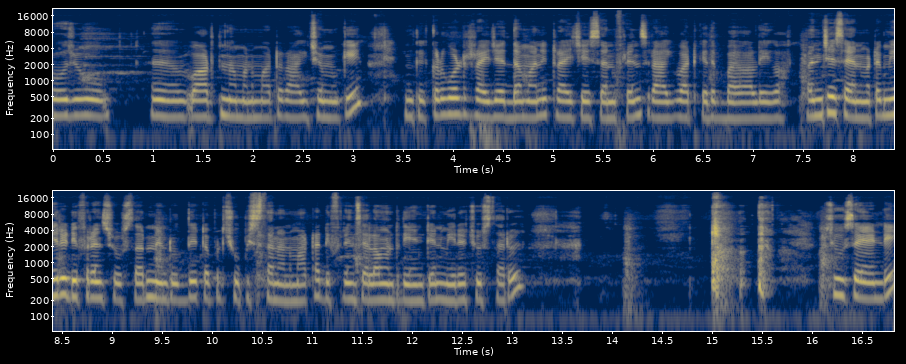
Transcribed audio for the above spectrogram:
రోజు వాడుతున్నాం అనమాట రాగి చెమ్ముకి ఇంకెక్కడ కూడా ట్రై చేద్దామని ట్రై చేశాను ఫ్రెండ్స్. రాగి వాటికి అయితే బాగాలేగా పనిచేసాయి అనమాట మీరే డిఫరెన్స్ చూస్తారు. నేను రుద్దేటప్పుడు చూపిస్తాను అనమాట డిఫరెన్స్ ఎలా ఉంటుంది ఏంటి అని మీరే చూస్తారు. చూసేయండి.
